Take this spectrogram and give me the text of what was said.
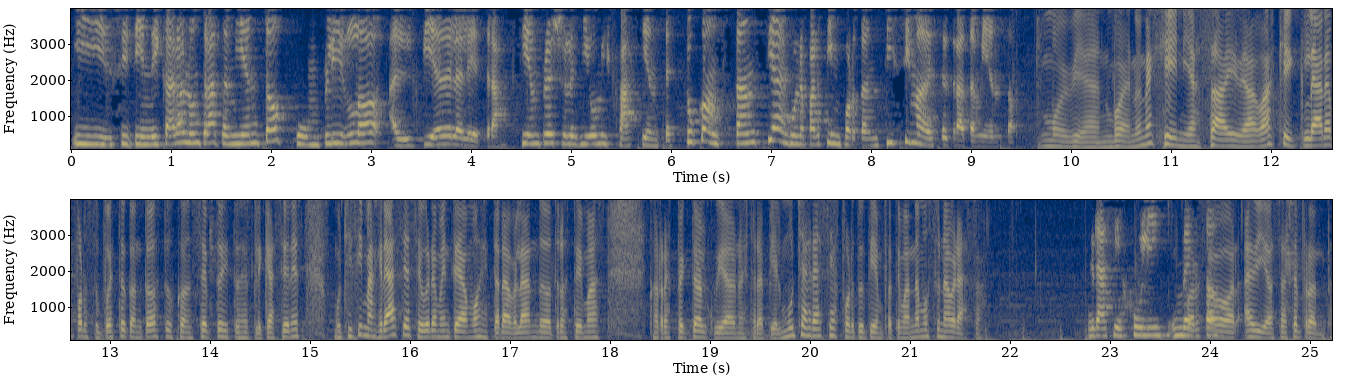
Y si te indicaron un tratamiento, cumplirlo al pie de la letra. Siempre yo les digo a mis pacientes, tu constancia es una parte importantísima de este tratamiento. Muy bien, bueno, una genia, Saida, más que clara, por supuesto, con todos tus conceptos y tus explicaciones. Muchísimas gracias, seguramente vamos a estar hablando de otros temas con respecto al cuidado de nuestra piel. Muchas gracias por tu tiempo, te mandamos un abrazo. Gracias, Juli, un beso. Por favor, adiós, hasta pronto.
